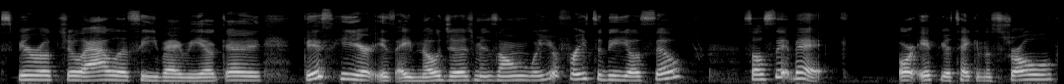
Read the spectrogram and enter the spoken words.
spirituality, baby. Okay, this here is a no judgment zone where you're free to be yourself. So sit back or if you're taking a stroll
